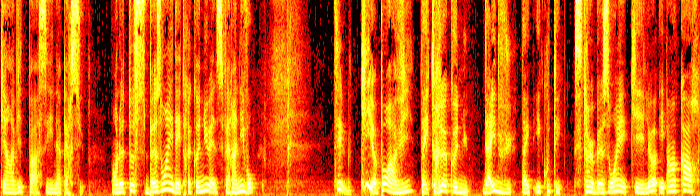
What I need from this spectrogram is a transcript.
qui a envie de passer inaperçu. On a tous besoin d'être reconnus à différents niveaux. Tu sais, qui n'a pas envie d'être reconnu, d'être vu, d'être écouté? C'est un besoin qui est là et encore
